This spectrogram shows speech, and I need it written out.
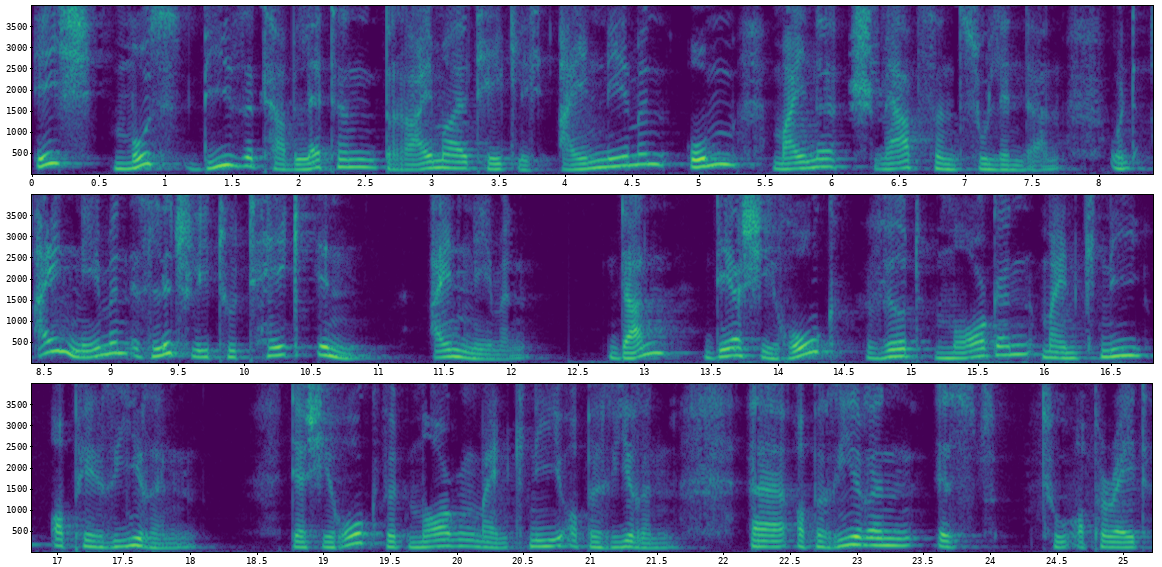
Ich muss diese Tabletten dreimal täglich einnehmen, um meine Schmerzen zu lindern. Und einnehmen ist literally to take in. Einnehmen. Dann der Chirurg wird morgen mein Knie operieren. Der Chirurg wird morgen mein Knie operieren. Äh, operieren ist to operate.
